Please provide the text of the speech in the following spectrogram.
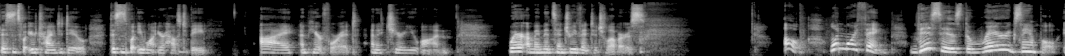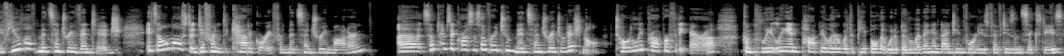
this is what you're trying to do, this is what you want your house to be. I am here for it, and I cheer you on. Where are my mid century vintage lovers? Oh, one more thing. This is the rare example. If you love mid-century vintage, it's almost a different category from mid-century modern. Uh, sometimes it crosses over into mid-century traditional, totally proper for the era, completely unpopular with the people that would have been living in 1940s, 50s, and 60s,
